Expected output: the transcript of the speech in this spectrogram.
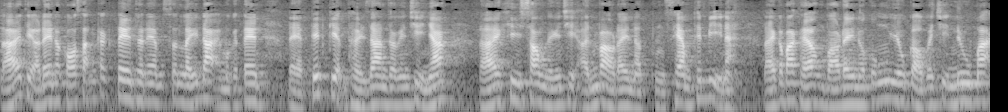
Đấy thì ở đây nó có sẵn các tên cho nên em sẽ lấy đại một cái tên Để tiết kiệm thời gian cho các anh chị nhá Đấy, khi xong thì các chị ấn vào đây là xem thiết bị này. Đấy, các bác thấy không? Vào đây nó cũng yêu cầu các chị lưu mã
